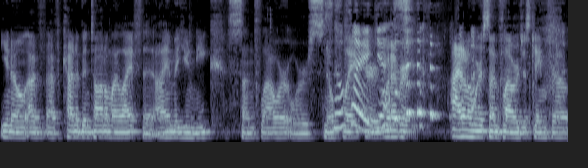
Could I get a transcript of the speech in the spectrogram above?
you know i've, I've kind of been taught all my life that i am a unique sunflower or snowflake, Snowflake, or yes. whatever i don't know where sunflower just came from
